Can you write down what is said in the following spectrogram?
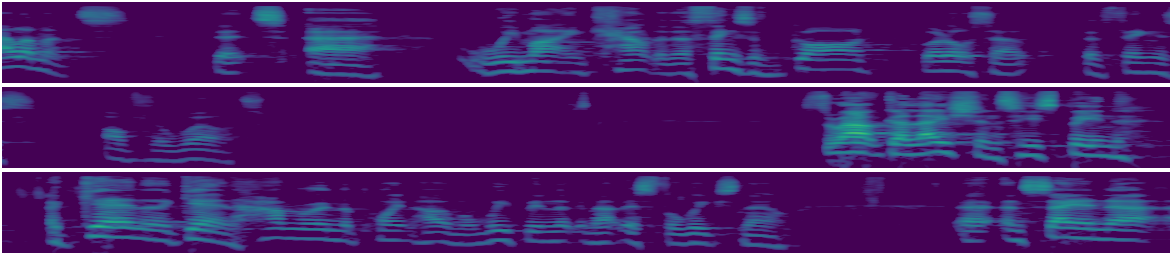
elements that uh, we might encounter the things of God, but also the things of the world. Throughout Galatians, he's been again and again hammering the point home, and we've been looking at this for weeks now. uh, and saying that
